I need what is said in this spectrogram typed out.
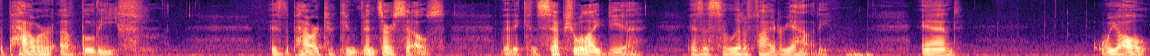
the power of belief is the power to convince ourselves that a conceptual idea is a solidified reality. And we all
